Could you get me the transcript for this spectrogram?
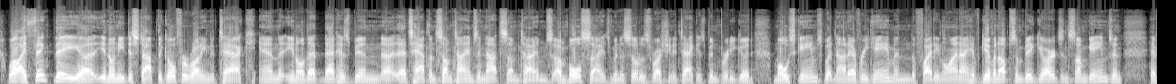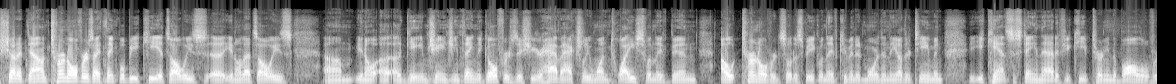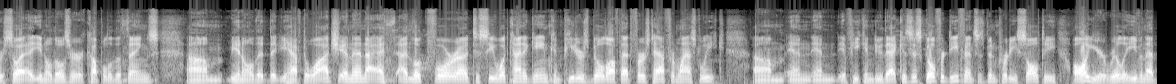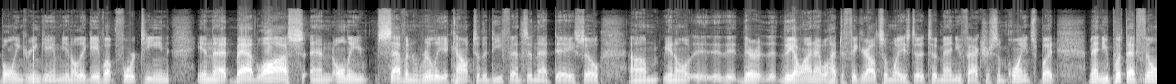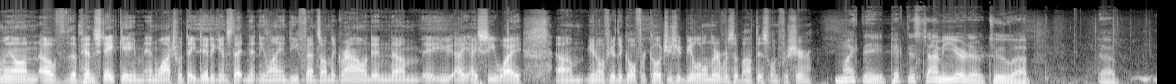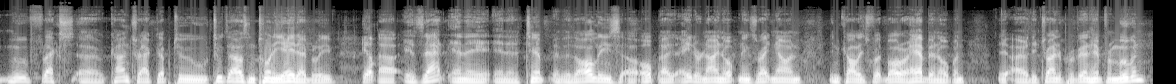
Well, I think they uh, you know need to stop the Gopher running attack, and you know that that has been uh, that's happened sometimes and not sometimes on both sides. Minnesota's rushing attack has been pretty good most games, but not every game. And the Fighting Illini have given up some big yards in some games and have shut it down. Turnovers, I think, will be key. It's always uh, you know that's always um, you know a, a game changing thing. The Gophers this year have actually won twice when they've been out turnovered, so to speak, when they've committed more than the other team, and you can't sustain that if you keep turning the ball over. So I, you know those are a couple of the things um, you know that, that you have to watch, and then I, I look for uh, to see what kind of game can Peters build off that first half from last week, um, and and if he can do that because this Gopher defense has been pretty salty all year, really. Even that Bowling Green game, you know, they gave up 14 in that bad loss, and only seven really account to the defense in that day. So um, you know, they're, the Illini will have to figure out some ways to, to manufacture some points. But man, you put that film on of the Penn State game and watch what they did against that Nittany Lion defense on the ground, and um, you, I, I see why. Um, you know, if you're the Gopher coaches, you'd be a little nervous about this one for sure. Mike, they picked this time of year to to uh, uh, move Fleck's uh, contract up to 2028, I believe. Yep. Uh, is that in a in an attempt with all these uh, op- uh, eight or nine openings right now in, in college football or have been open? uh, Are they trying to prevent him from moving?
